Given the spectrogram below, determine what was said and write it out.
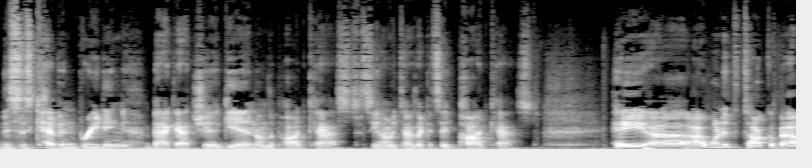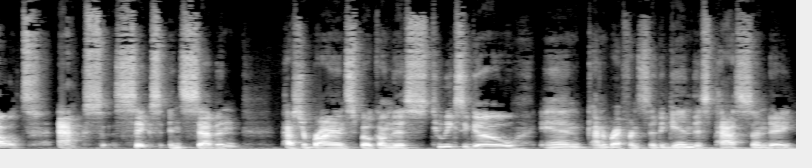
This is Kevin Breeding back at you again on the podcast. See how many times I can say podcast. Hey, uh, I wanted to talk about Acts 6 and 7. Pastor Brian spoke on this two weeks ago and kind of referenced it again this past Sunday.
